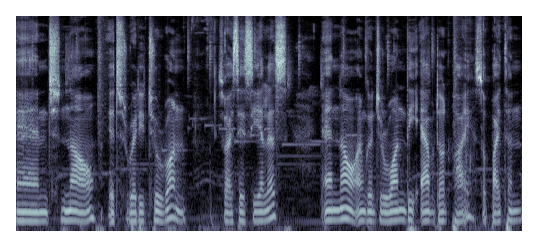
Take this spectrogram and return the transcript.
and now it's ready to run. So I say cls and now I'm going to run the app.py so python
